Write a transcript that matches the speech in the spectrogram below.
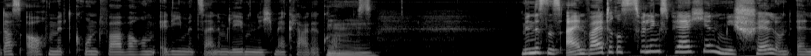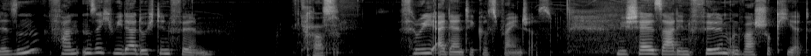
das auch mit Grund war, warum Eddie mit seinem Leben nicht mehr klargekommen ist. Mindestens ein weiteres Zwillingspärchen, Michelle und Allison, fanden sich wieder durch den Film. Krass. Three Identical Strangers. Michelle sah den Film und war schockiert.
